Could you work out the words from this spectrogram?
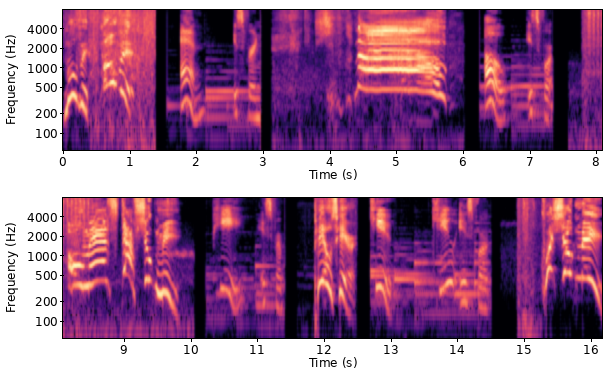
Move it, move it. N is for No! O is for Oh man, stop shooting me. P is for Pills here. Q. Q is for Quit shooting me.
